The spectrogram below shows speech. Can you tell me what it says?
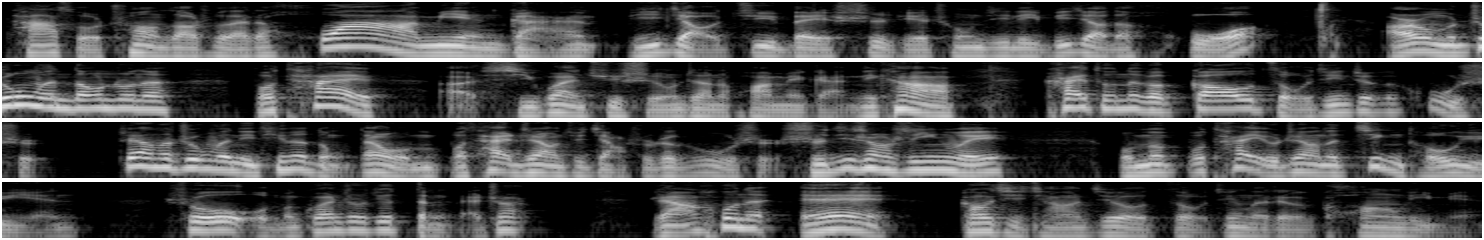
他所创造出来的画面感比较具备视觉冲击力，比较的活。而我们中文当中呢，不太啊习惯去使用这样的画面感。你看啊，开头那个高走进这个故事，这样的中文你听得懂，但是我们不太这样去讲述这个故事。实际上是因为我们不太有这样的镜头语言，说我们观众就等在这儿，然后呢，哎，高启强就走进了这个框里面。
